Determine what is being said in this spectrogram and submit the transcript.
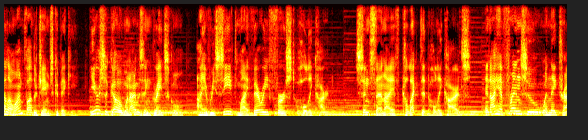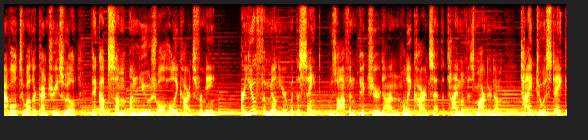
Hello, I'm Father James Kubicki. Years ago, when I was in grade school, I received my very first Holy Card. Since then, I have collected Holy Cards, and I have friends who, when they travel to other countries, will pick up some unusual Holy Cards for me. Are you familiar with the saint who's often pictured on Holy Cards at the time of his martyrdom, tied to a stake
